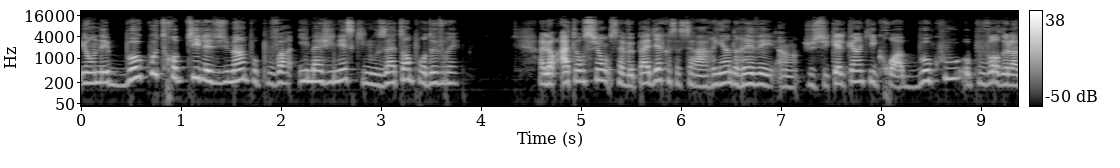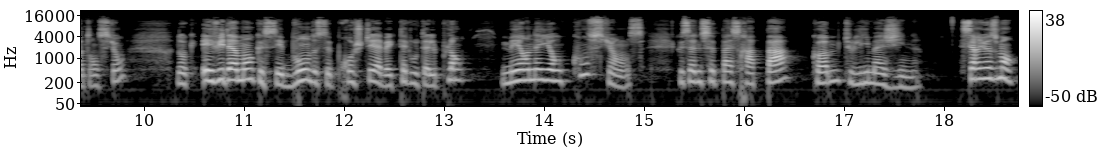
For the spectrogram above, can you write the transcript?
et on est beaucoup trop petits les humains pour pouvoir imaginer ce qui nous attend pour de vrai. Alors attention, ça ne veut pas dire que ça sert à rien de rêver. Hein. Je suis quelqu'un qui croit beaucoup au pouvoir de l'intention, donc évidemment que c'est bon de se projeter avec tel ou tel plan, mais en ayant conscience que ça ne se passera pas comme tu l'imagines. Sérieusement,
